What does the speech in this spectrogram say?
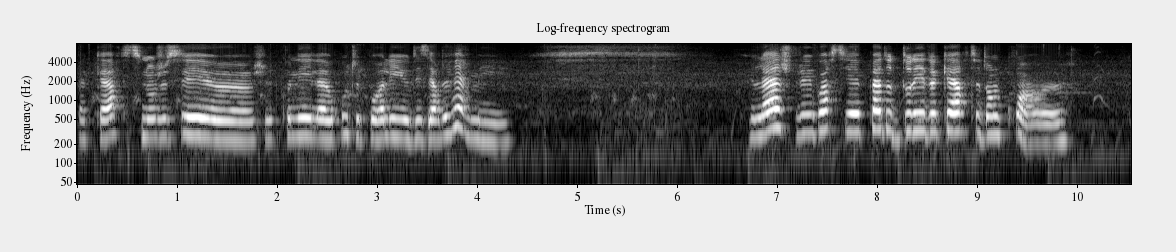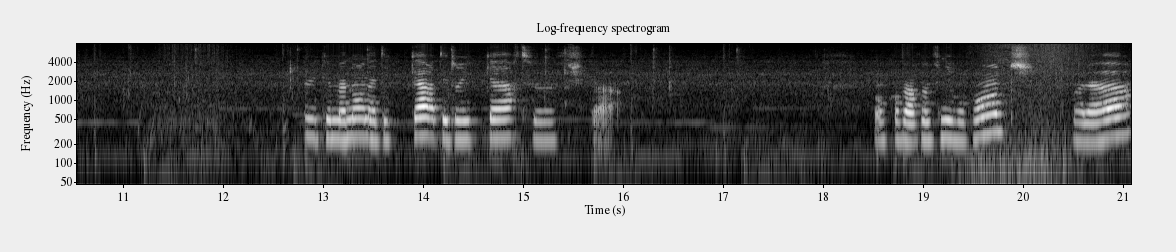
la carte. Sinon je sais, euh, je connais la route pour aller au désert de verre, mais... Là, je voulais voir s'il n'y avait pas d'autres données de cartes dans le coin. Euh. Vu que maintenant on a des cartes, des données de cartes, euh, je sais pas. Donc on va revenir au ranch. Voilà.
